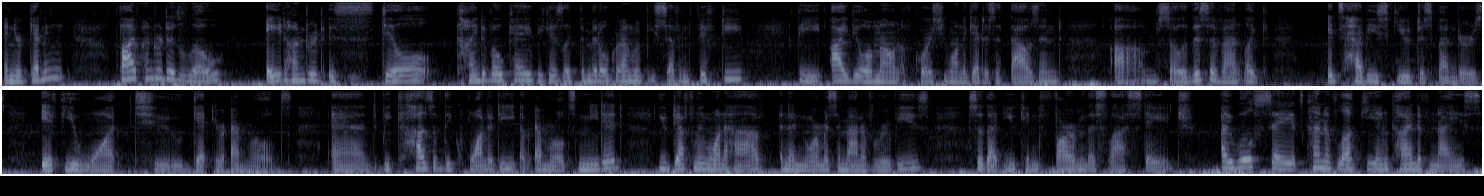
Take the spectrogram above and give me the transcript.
and you're getting 500 is low, 800 is still kind of okay because like the middle ground would be 750 the ideal amount of course you want to get is a thousand um, so this event like it's heavy skewed to spenders if you want to get your emeralds. And because of the quantity of emeralds needed, you definitely want to have an enormous amount of rubies so that you can farm this last stage. I will say it's kind of lucky and kind of nice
